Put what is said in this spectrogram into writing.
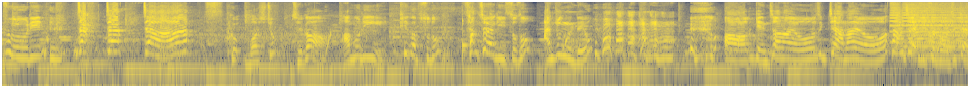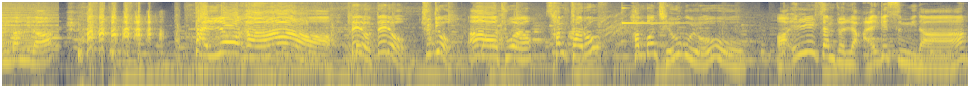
풀이 짝짝짝 그 뭐하시죠? 제가 아무리 피가 없어도 상처약이 있어서 안 죽는데요? 아 괜찮아요. 죽지 않아요. 상처약이 있어서 죽지 않는답니다. 달려가! 때려 때려! 죽여! 아 좋아요. 3타로 한번 재우고요. 아 113 전략 알겠습니다.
